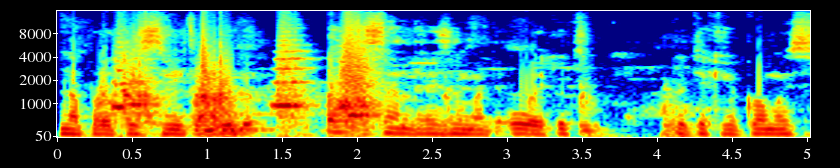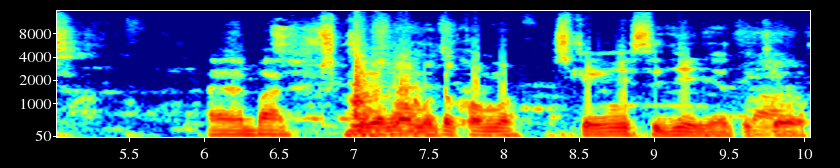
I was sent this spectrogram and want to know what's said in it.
Напроти світла буду Олександра знімати. Ой, тут, тут як в якомусь е, бар. В шкіряному такому шкіряні сидіння такі. От.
